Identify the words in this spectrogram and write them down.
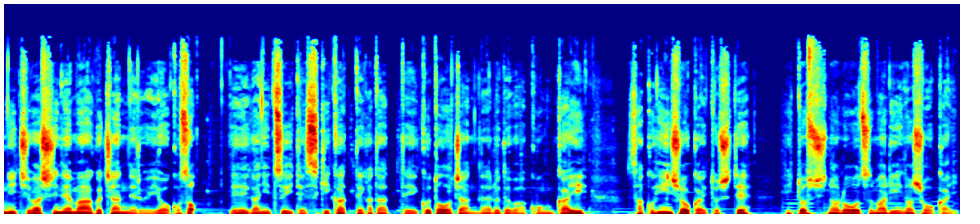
んにちは、シネマーグチャンネルへようこそ。映画について好き勝手語っていく当チャンネルでは今回、作品紹介として、愛しのローズマリーの紹介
